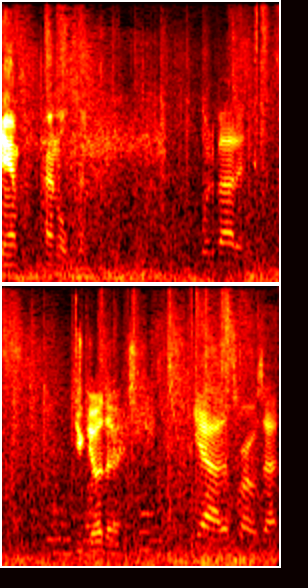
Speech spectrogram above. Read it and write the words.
Camp Pendleton. What about it? You go there. Yeah, that's where I was at.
